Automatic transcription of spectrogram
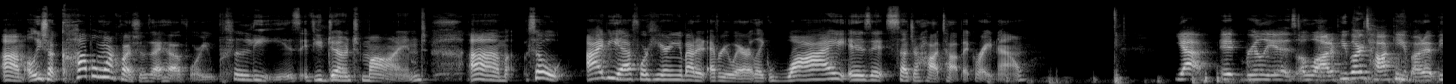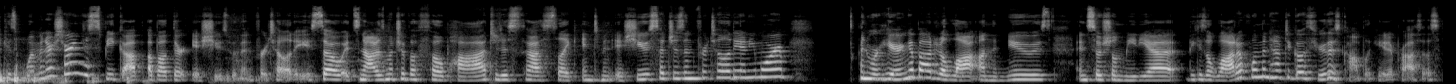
um, Alicia, a couple more questions I have for you, please, if you don't mind. Um, so IVF, we're hearing about it everywhere. Like, why is it such a hot topic right now? Yeah, it really is. A lot of people are talking about it because women are starting to speak up about their issues with infertility. So it's not as much of a faux pas to discuss like intimate issues such as infertility anymore. And we're hearing about it a lot on the news and social media because a lot of women have to go through this complicated process,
